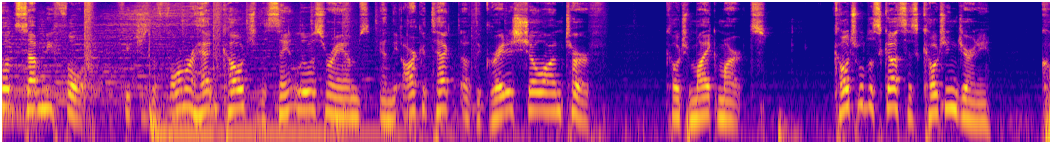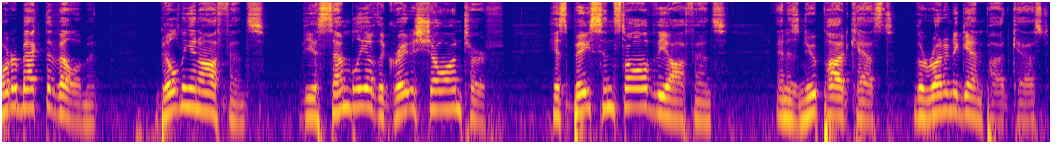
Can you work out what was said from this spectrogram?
Episode 74 features the former head coach of the St. Louis Rams and the architect of the greatest show on turf, Coach Mike Martz. Coach will discuss his coaching journey, quarterback development, building an offense, the assembly of the greatest show on turf, his base install of the offense, and his new podcast, the Run It Again podcast,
